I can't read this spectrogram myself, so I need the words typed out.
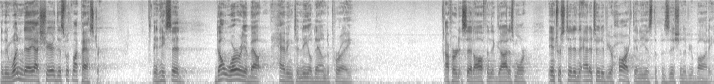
And then one day, I shared this with my pastor. And he said, Don't worry about having to kneel down to pray. I've heard it said often that God is more interested in the attitude of your heart than He is the position of your body.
